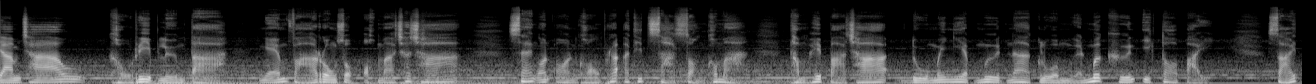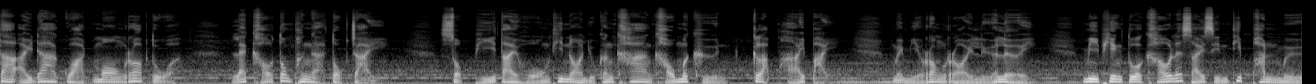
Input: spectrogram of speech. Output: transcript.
ยามเช้า เขารีบลืมตา แง้มฝาโรงศพออกมาช้าๆ แสงอ่อนๆ ของพระอาทิตย์สาดส่องเข้ามาทำให้ป่าช้าดูไม่เงียบมืดน่ากลัวเหมือนเมื่อคืนอีกต่อไป สายตาไอด้ากวาดมองรอบตัว และเขาต้องพงะตกใจ ศพผีตายโหงที่นอนอยู่ข้างๆ เขาเมื่อคืนกลับหายไป ไม่มีร่องรอยเหลือเลย มีเพียงตัวเขาและสายสินที่พันมือ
